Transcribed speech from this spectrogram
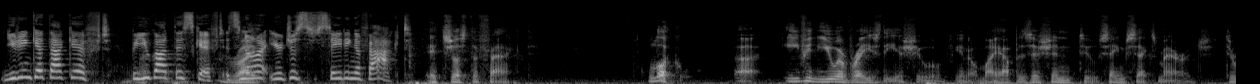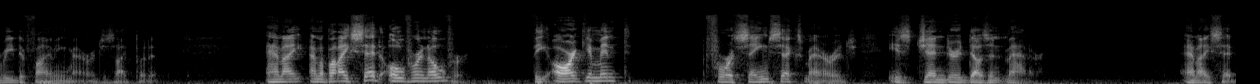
You didn't get that gift, but you got this gift. It's Right. not, you're just stating a fact. It's just a fact. Look, uh, even you have raised the issue of you know my opposition to same-sex marriage, to redefining marriage, as I put it. And I and but I said over and over, the argument for same-sex marriage is gender doesn't matter. And I said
